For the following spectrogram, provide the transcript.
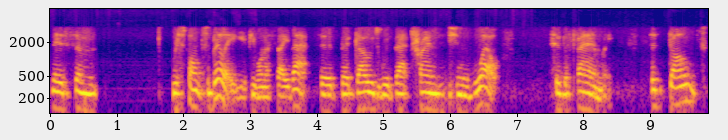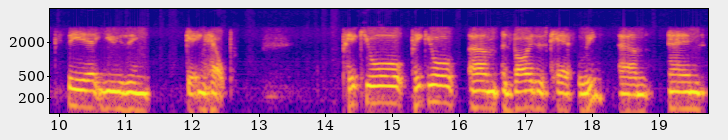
there's some responsibility, if you want to say that, to, that goes with that transition of wealth to the family. So don't fear using getting help. Pick your pick your um, advisors carefully um, and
